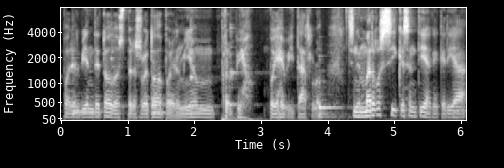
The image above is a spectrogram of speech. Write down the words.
por el bien de todos, pero sobre todo por el mío propio, voy a evitarlo. Sin embargo, sí que sentía que quería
